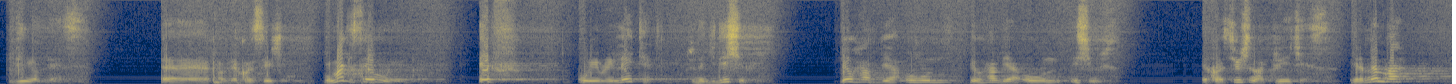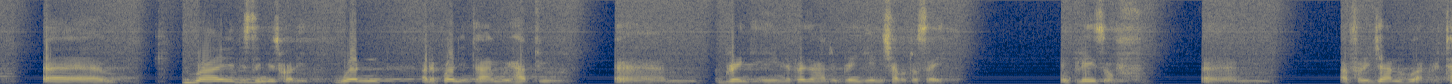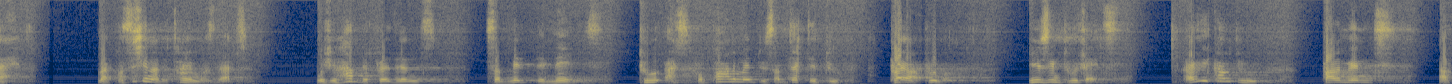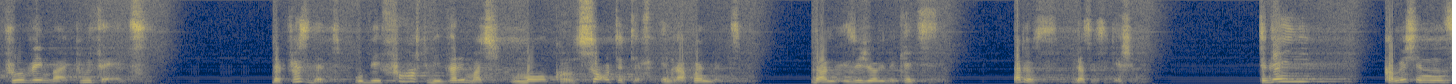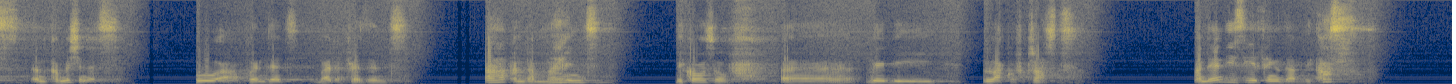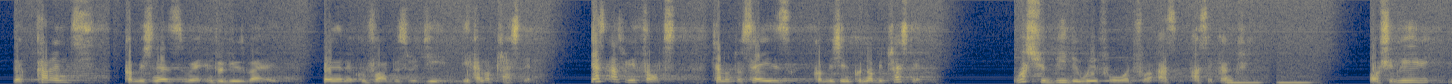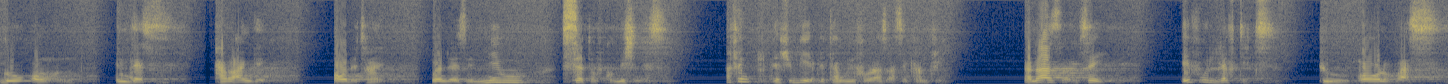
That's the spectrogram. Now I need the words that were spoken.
view of this, uh, of the Constitution. In much the same way, if we relate it to the judiciary, they'll have their own, they'll have their own issues. The constitutional creatures. You remember uh, my distinguished colleague, when at a point in time we had to um, bring in, the president had to bring in Charlotte Osei in place of um, who had retired. My position at the time was that we should have the president submit the names to us for Parliament to subject it to prior approval using two thirds. If we come to Parliament approving by two thirds, the president will be forced to be very much more consultative in the appointment than is usually the case. That is just a suggestion. Today, commissions and commissioners who are appointed by the president are undermined because of uh, maybe lack of trust. And the NDC thinks that because the current commissioners were introduced by President Akufo-Addo's regime, they cannot trust them. Just as we thought Charlotte Osei's commission could not be trusted. What should be the way forward for us as a country? Or should we go on in this haranguing all the time when there's a new set of commissioners? I think there should be a better way for us as a country. And as I'm saying, if we left it to all of us,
